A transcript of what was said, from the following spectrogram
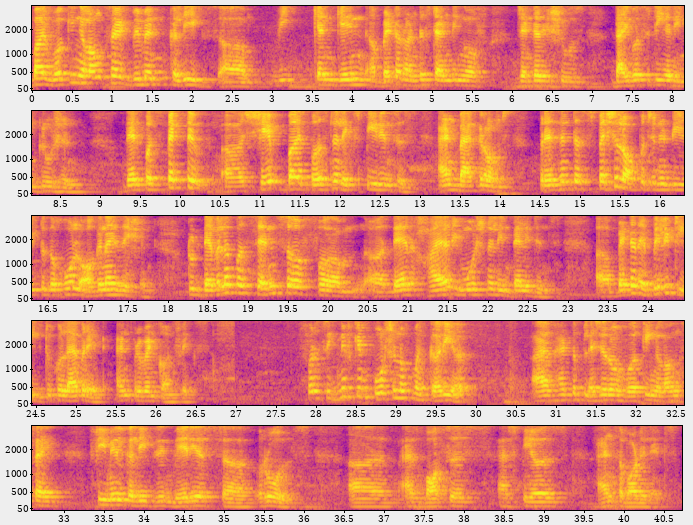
by working alongside women colleagues, uh, we can gain a better understanding of gender issues, diversity, and inclusion. Their perspective, uh, shaped by personal experiences and backgrounds, present a special opportunity to the whole organization to develop a sense of um, uh, their higher emotional intelligence, uh, better ability to collaborate and prevent conflicts. For a significant portion of my career, I have had the pleasure of working alongside female colleagues in various uh, roles uh, as bosses, as peers, and subordinates.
